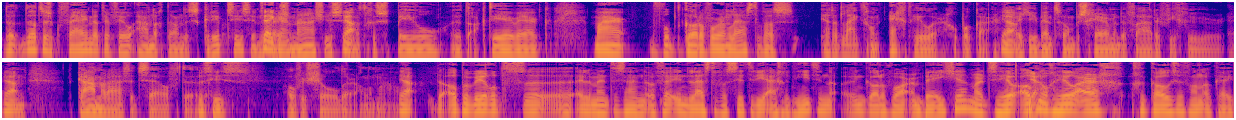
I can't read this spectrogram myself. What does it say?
dat, dat is ook fijn, dat er veel aandacht aan de scripts is. En de Zeker. personages en het gespeel, het acteerwerk. Maar bijvoorbeeld God of War en Last of Us, ja, dat lijkt gewoon echt heel erg op elkaar. Ja. Weet je, je bent zo'n beschermende vaderfiguur. En Ja. de camera is hetzelfde. Precies. Over shoulder allemaal. Ja, de open wereld eh, elementen zijn, of in The Last of Us zitten die eigenlijk niet. In, in God of War een beetje, maar het is heel, ook Ja. nog heel erg gekozen van, oké,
